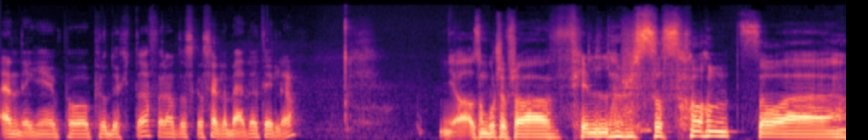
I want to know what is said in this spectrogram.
endringer på produktet for at det skal selge bedre tidligere? Ja, altså Bortsett fra fillers og sånt, så uh,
